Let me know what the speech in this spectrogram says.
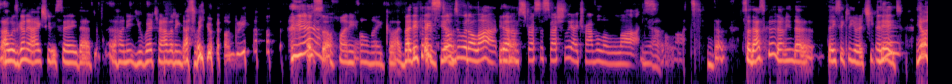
I was going to actually say that, uh, honey, you were traveling. That's why you were hungry. Yeah. It's so funny. Oh my God. But it I still yeah, do it a lot. When Yeah. I'm stressed especially, I travel a lot. Yeah. A lot. the- so that's good. I mean, the, basically, you're a cheap Is date. it? Yeah.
